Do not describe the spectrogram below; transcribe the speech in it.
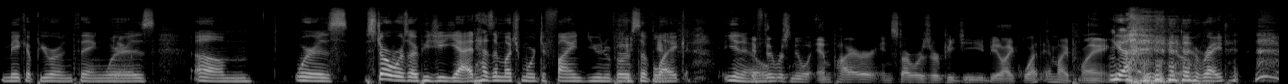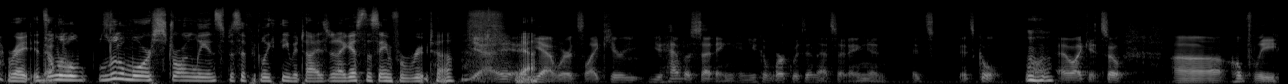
make up your own thing whereas um whereas star wars rpg yeah it has a much more defined universe of Yeah. like you know If there was no Empire in Star Wars RPG, you'd be like, "What am I playing?" yeah right right it's a little little more strongly and specifically thematized and i guess the same for root huh Yeah, yeah, Yeah. yeah. Where it's like here you- you have a setting and you can work within that setting, and it's it's cool. Mm-hmm. I like it. So, uh, hopefully,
